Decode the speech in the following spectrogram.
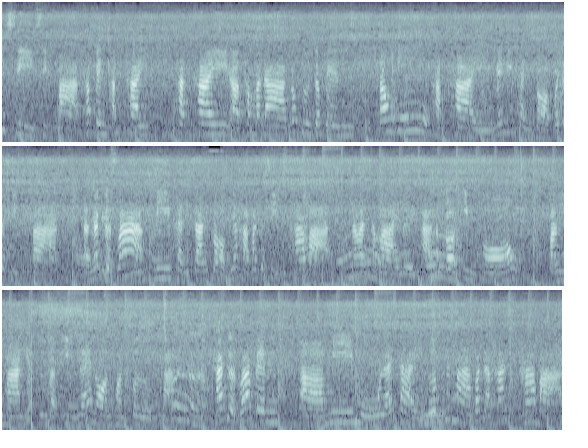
ที่ 40 บาท ถ้าเป็นผัดไทย ผัดไทยอ่าธรรมดาก็คือจะเป็นเต้าหู้ผัดไข่ไม่มีแผ่นกรอบก็จะ 40 บาท แต่ถ้าเกิดว่ามีแผ่นจานกรอบเนี่ยค่ะก็จะ 45 บาทสบายสบายๆเลยค่ะ แล้วก็อิ่มท้องปริมาณเนี่ยคือแบบอิ่มแน่นอนคอนเฟิร์มค่ะ ถ้าเกิดว่าเป็นอ่ามีหมูและไก่เพิ่มขึ้นมาก็จะ 55 บาท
